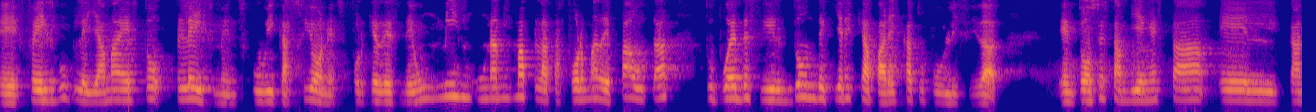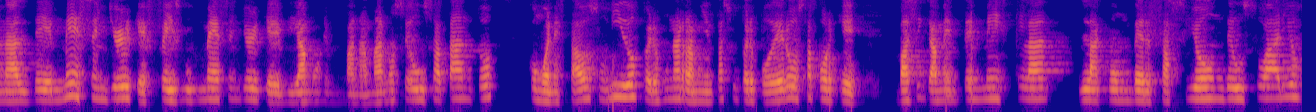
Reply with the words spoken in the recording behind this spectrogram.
Eh, Facebook le llama esto placements, ubicaciones, porque desde un mismo, una misma plataforma de pauta, tú puedes decidir dónde quieres que aparezca tu publicidad. Entonces también está el canal de Messenger, que es Facebook Messenger, que digamos en Panamá no se usa tanto como en Estados Unidos, pero es una herramienta súper poderosa porque básicamente mezcla la conversación de usuarios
